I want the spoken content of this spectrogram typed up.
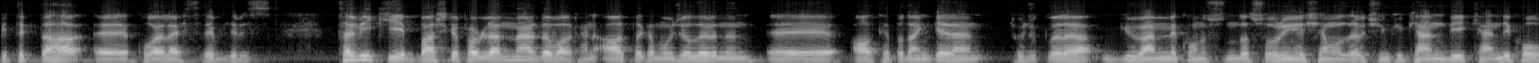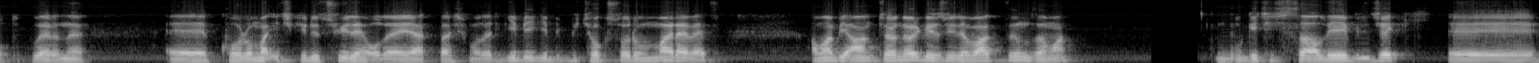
bir tık daha e, kolaylaştırabiliriz. Tabii ki başka problemler de var. Hani A takım hocalarının e, altyapıdan gelen çocuklara güvenme konusunda sorun yaşamaları çünkü kendi kendi koltuklarını e, koruma içgüdüsüyle olaya yaklaşmaları gibi gibi birçok sorun var evet. Ama bir antrenör gözüyle baktığım zaman bu geçiş sağlayabilecek e,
